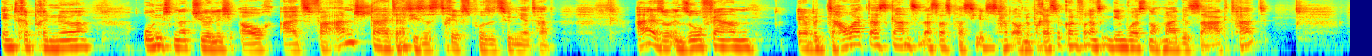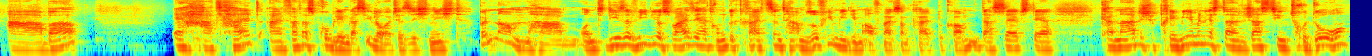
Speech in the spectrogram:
Entrepreneur und natürlich auch als Veranstalter dieses Trips positioniert hat. Also insofern, er bedauert das Ganze, dass das passiert ist, hat auch eine Pressekonferenz gegeben, wo er es nochmal gesagt hat. Aber er hat halt einfach das Problem, dass die Leute sich nicht benommen haben. Und diese Videos, weil sie halt rumgekreist sind, haben so viel Medienaufmerksamkeit bekommen, dass selbst der kanadische Premierminister Justin Trudeau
